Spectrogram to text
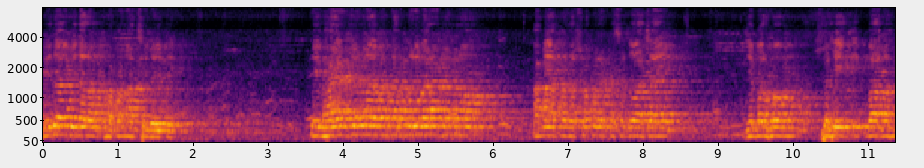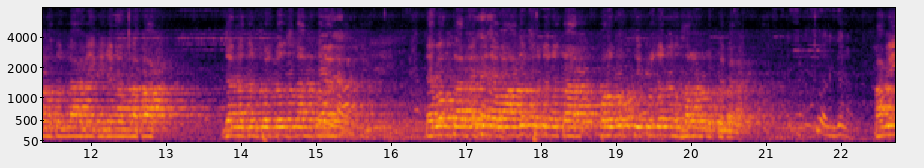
হৃদয় বিদারক ঘটনা ছিল এটি। এই ভাইয়ের জন্য এবং তার পরিবারের জন্য আমি আপনাদের সকলের কাছে দোয়া চাই যে মরহুম শহীদ ইকবাল রহমতুল্লাহ আলীকে যেন আল্লাহ পাক জান্নাতুল ফেরদৌস দান করেন। এবং তার রেখে যাওয়া আদর্শ যেন তার পরবর্তী প্রজন্ম ধারণ করতে পারে। আমি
